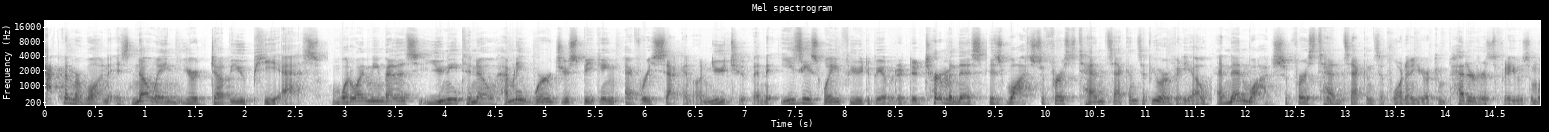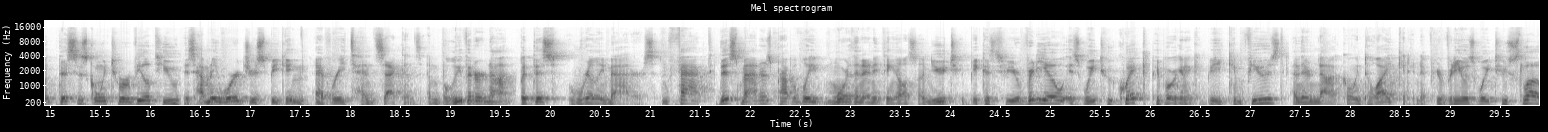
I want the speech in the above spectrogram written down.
Hack number one is knowing your WPS. What do I mean by this? You need to know how many words you're speaking every second on YouTube. And the easiest way for you to be able to determine this is watch the first 10 seconds of your video and then watch the first 10 seconds of one of your competitors' videos. And what this is going to reveal to you is how many words you're speaking every 10 seconds. And believe it or not, but this really matters. In fact, this matters probably more than anything else on YouTube because if your video is way too quick, people are gonna be confused and they're not going to like it. And if your video is way too slow,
